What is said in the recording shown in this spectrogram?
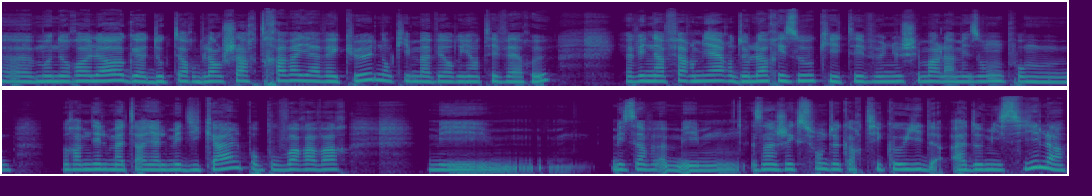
Euh, mon neurologue, docteur Blanchard, travaille avec eux, donc il m'avait orienté vers eux. Il y avait une infirmière de leur réseau qui était venue chez moi à la maison pour me me ramener le matériel médical, pour pouvoir avoir mes, mes injections de corticoïdes à domicile.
